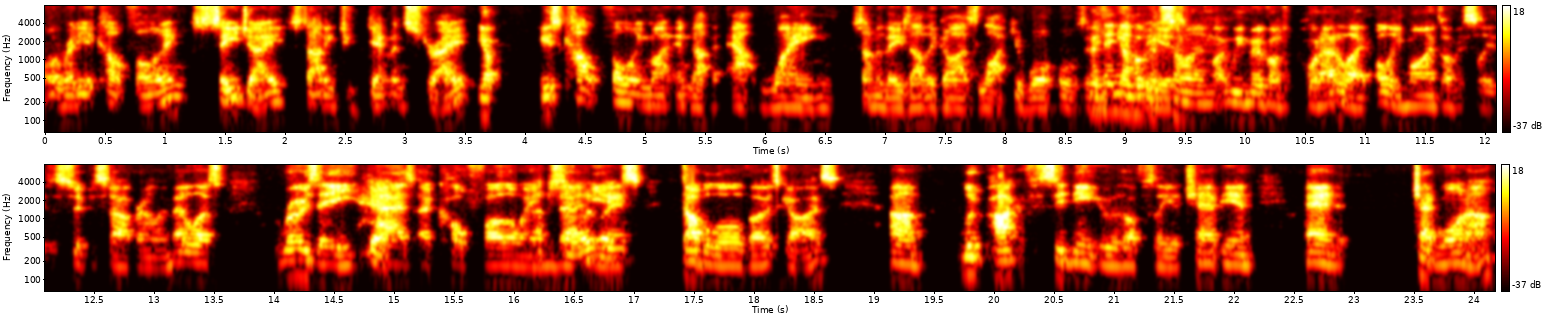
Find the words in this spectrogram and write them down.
already a cult following. CJ starting to demonstrate. Yep. His cult following might end up outweighing some of these other guys like your Worpels. But then you look at years. someone like we move on to Port Adelaide. Ollie Wines obviously is a superstar Brownlow medalist. Rozee Yeah. has a cult following Absolutely. that is double all those guys. Um, Luke Parker for Sydney, who was obviously a champion, and Chad Warner,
